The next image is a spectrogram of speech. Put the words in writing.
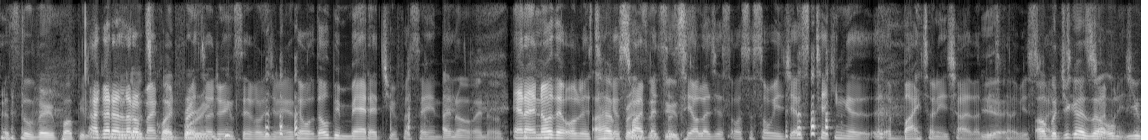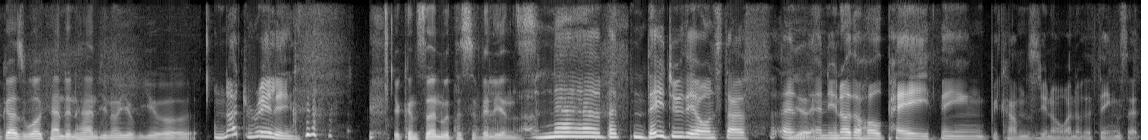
it's still very popular. I got a lot of my good friends who are doing civil engineering. They'll, they'll be mad at you for saying that. I know, I know. And I know they always take a swipe at sociologists also. So we're just taking a, a, bite on each other. Yeah. oh, but you guys are you guys work hand in hand. You know, you you. Not really. You're concerned with the civilians. Uh, no, but they do their own stuff, and yeah. and you know the whole pay thing becomes you know one of the things that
